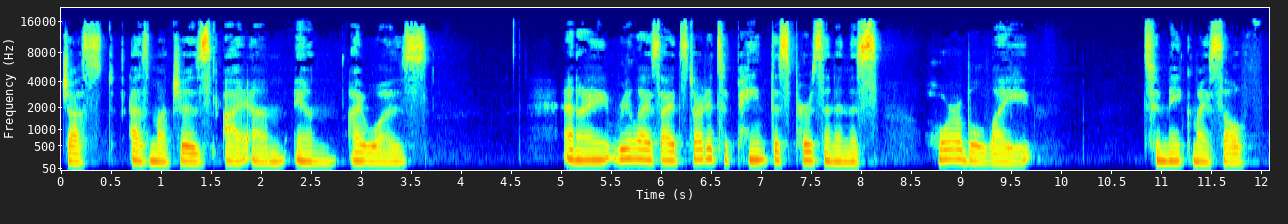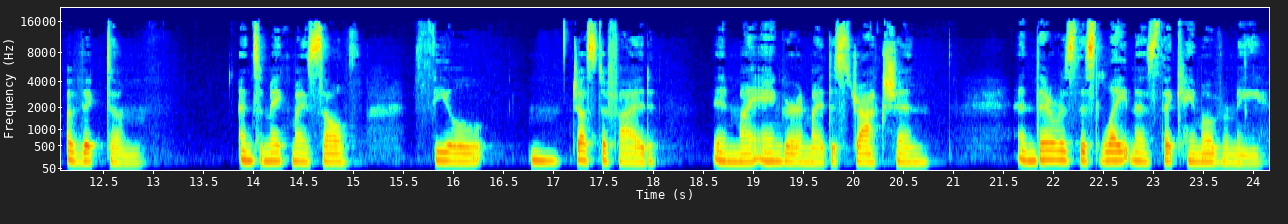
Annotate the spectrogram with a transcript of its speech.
just as much as I am and I was. And I realized I had started to paint this person in this horrible light to make myself a victim and to make myself feel mm, justified in my anger and my distraction. And there was this lightness that came over me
